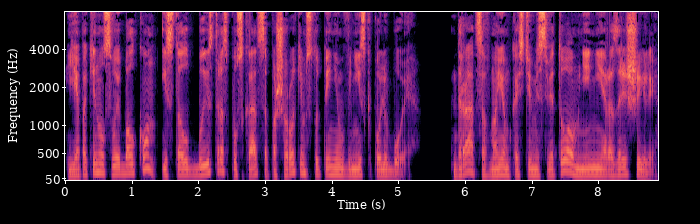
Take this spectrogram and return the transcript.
Я покинул свой балкон и стал быстро спускаться по широким ступеням вниз к полю боя. Драться в моем костюме святого мне не разрешили.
